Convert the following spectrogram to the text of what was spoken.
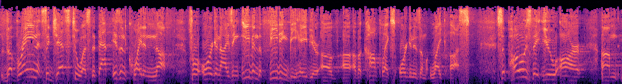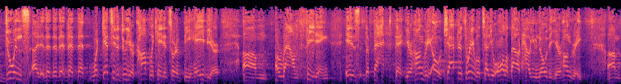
the, the, brain suggests to us that that isn't quite enough for organizing even the feeding behavior of, uh, of a complex organism like us. Suppose that you are um, doing uh, that, that, that, that, what gets you to do your complicated sort of behavior um, around feeding is the fact that you're hungry. Oh, chapter three will tell you all about how you know that you're hungry. Um,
